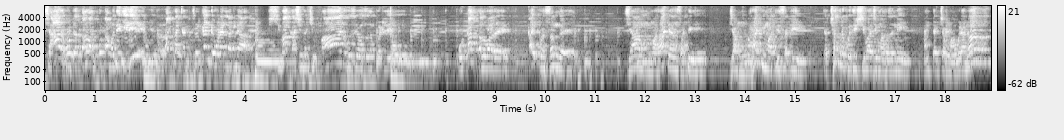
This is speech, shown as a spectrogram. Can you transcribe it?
चार बोट तलवार पोटामध्ये गेली. रक्ताच्या चिळकांडे उडायला लागल्या. शिवा काशिनाची मान उजव्या बाजूला पडली. पोटात तलवार आहे. काय प्रसंग आहे. ज्या मराठ्यांसाठी ज्या मराठी मातीसाठी त्या छत्रपती शिवाजी महाराजांनी आणि त्यांच्या मावळ्यानं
